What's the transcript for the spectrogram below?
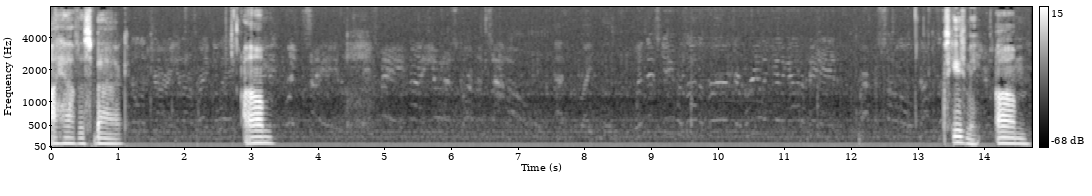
I have this bag. Um. Excuse me. Um,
